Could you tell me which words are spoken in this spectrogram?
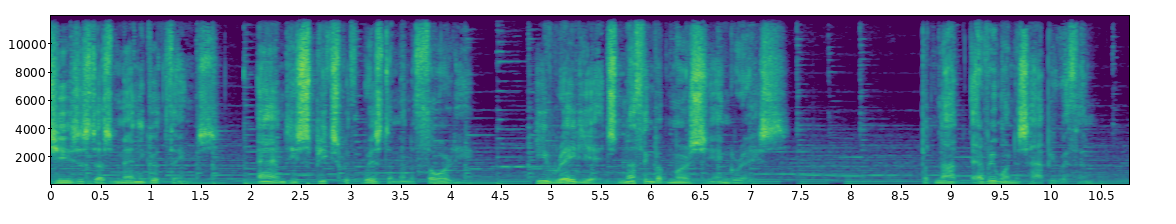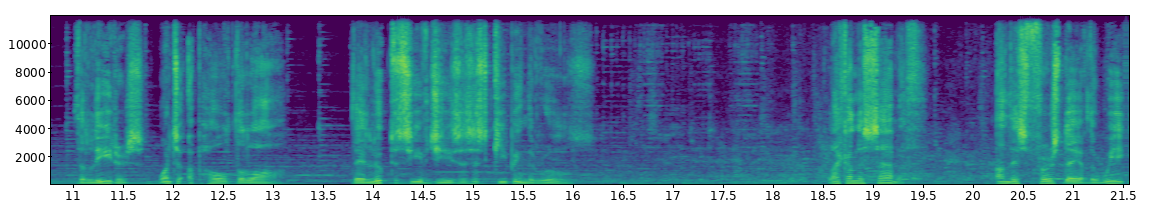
Jesus does many good things, and he speaks with wisdom and authority. He radiates nothing but mercy and grace. But not everyone is happy with him. The leaders want to uphold the law. They look to see if Jesus is keeping the rules. Like on the Sabbath. On this first day of the week,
